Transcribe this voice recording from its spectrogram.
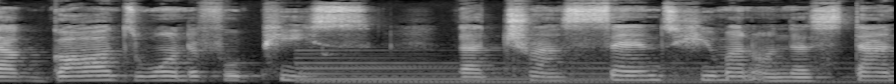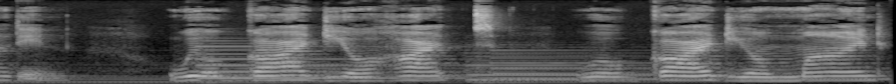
that God's wonderful peace that transcends human understanding will guard your heart, will guard your mind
